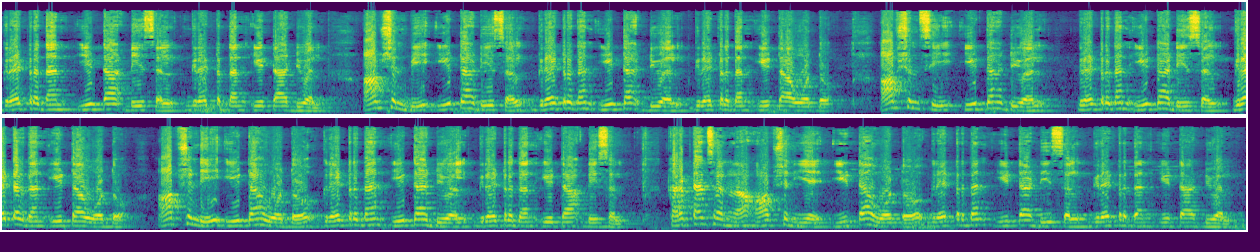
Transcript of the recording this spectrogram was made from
greater than eta diesel greater than eta dual. Option B eta diesel greater than eta dual greater than eta Otto option C eta dual greater than eta diesel greater than eta Otto Option D, eta Otto greater than eta dual greater than eta diesel. Correct answer is option A, eta Otto greater than eta diesel greater than eta dual.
